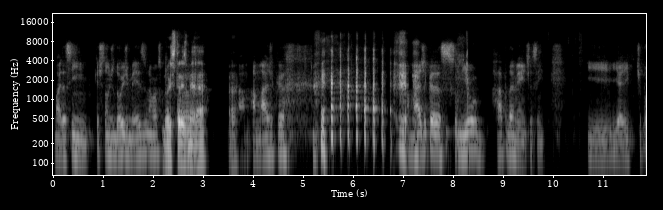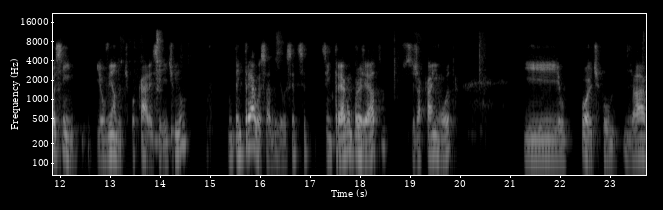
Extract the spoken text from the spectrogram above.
Mas, assim, questão de dois meses, o negócio. Dois, três meses, é. é. A, a mágica. a mágica sumiu rapidamente, assim. E, e aí, tipo assim, eu vendo, tipo, cara, esse ritmo não tem trégua, sabe? Você, você, você entrega um projeto, você já cai em outro. E eu, pô, tipo, já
